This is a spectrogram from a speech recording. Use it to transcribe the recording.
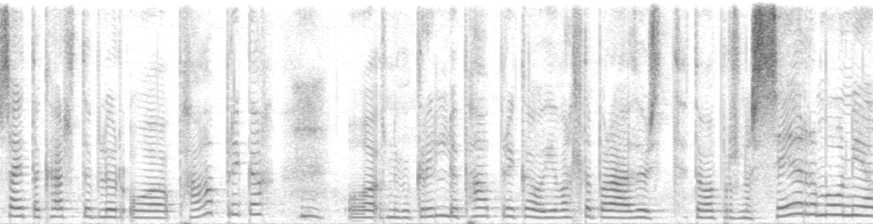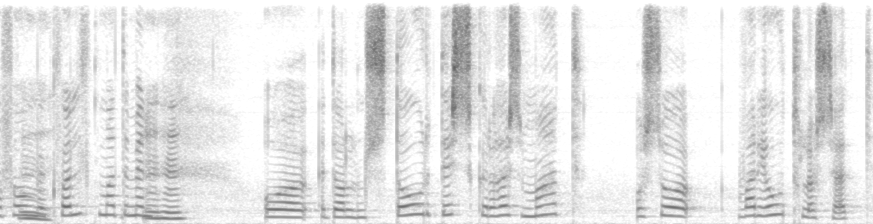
sæta kartöflur og paprika Mm. og svona eitthvað grillu paprika og ég var alltaf bara, þú veist, þetta var bara svona seramóni að fá Mm. með kvöldmati minn mm og þetta var alveg stór diskur af þessum mat og svo var ég ótrúlega sött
